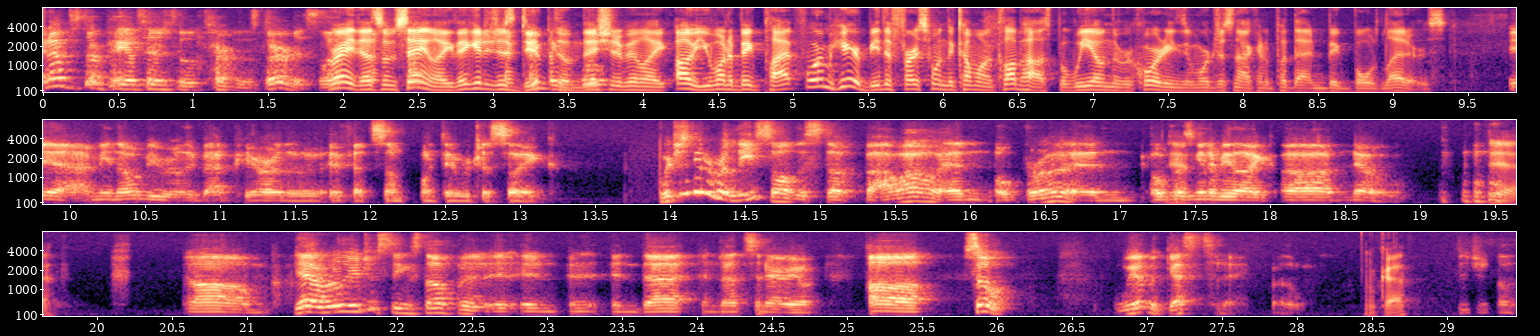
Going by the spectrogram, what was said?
Gonna have to start paying attention to the terms of the service. Like, Right, that's what I'm saying. Like they could have just duped them. They should have been like, "Oh, you want a big platform? Here, be the first one to come on Clubhouse, but we own the recordings, and we're just not going to put that in big bold letters." Yeah, I mean that would be really bad PR though if at some point they were just like, we're just gonna release all this stuff, Bow Wow and Oprah, and Oprah's gonna be like, uh, no. Yeah. Um, yeah, really interesting stuff in, in, in, in that in that scenario. Uh, so we have a guest today, by the way. Okay. Did you know?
